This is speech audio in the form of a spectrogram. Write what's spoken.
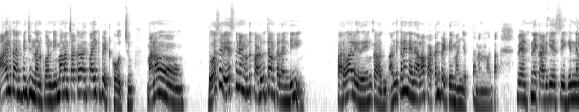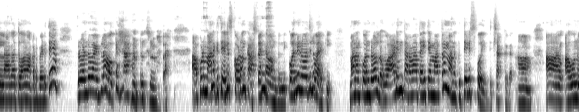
ఆయిల్ కనిపించింది అనుకోండి మనం చక్కగా అది పైకి పెట్టుకోవచ్చు. మనం దోశ వేసుకునే ముందు కడుగుతాం కదండి. పర్వాలేదు ఏం కాదు. అందుకనే నేను అలా పక్కన పెట్టేయమని చెప్తాను అనమాట వెంటనే కడిగేసి గిన్నెలాగా తోమ అక్కడ పెడితే రెండు వైపులా ఒకేలా ఉంటుంది అనమాట అప్పుడు మనకి తెలుసుకోవడం కష్టంగా ఉంటుంది. కొన్ని రోజుల వరకు. మనం కొన్ని రోజులు వాడిన తర్వాత అయితే మాత్రం మనకు తెలిసిపోయిద్ది చక్కగా. అవును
